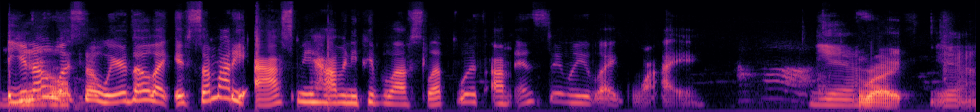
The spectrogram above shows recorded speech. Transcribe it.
You You know know? what's so weird though? Like if somebody asks me how many people I've slept with, I'm instantly like, why? Yeah. Right. Yeah.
